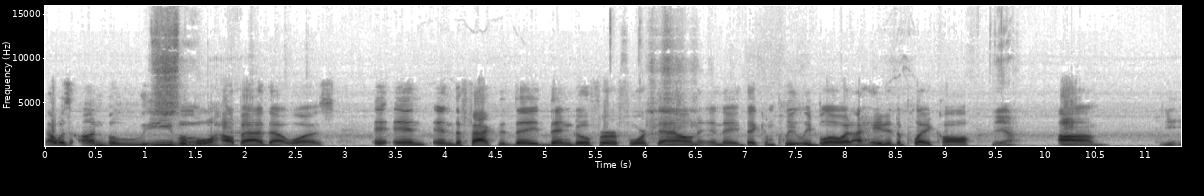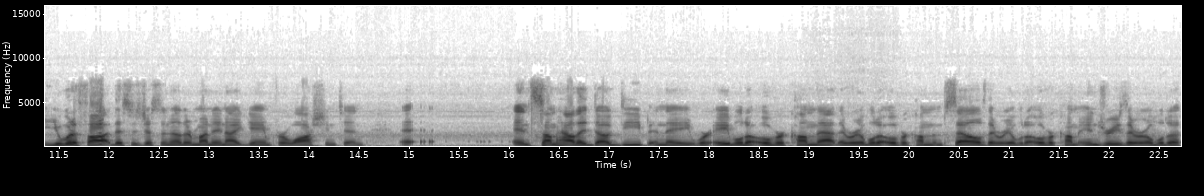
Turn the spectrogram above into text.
that was unbelievable So how bad. that was. A- And and the fact that they then go for a fourth down and they, they completely blow it. I hated the play call. Yeah. Um, you, you would have thought this is just another Monday night game for Washington. And somehow they dug deep and they were able to overcome that. They were able to overcome themselves. They were able to overcome injuries. They were able to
